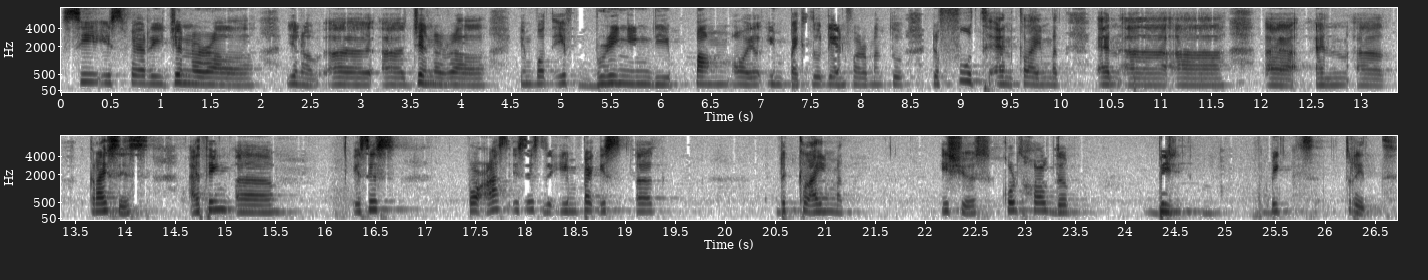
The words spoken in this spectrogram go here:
see is very general, you know, uh, uh, general input if bringing the palm oil impact to the environment, to the food and climate and, uh, and crisis, I think is this for us, is this the impact is uh, the climate issues could hold the big, big threat.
